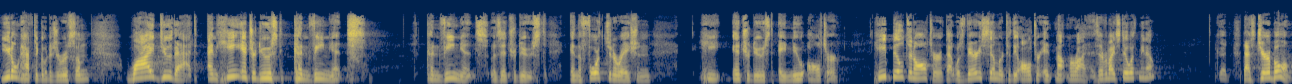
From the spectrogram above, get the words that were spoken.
you don't have to go to Jerusalem. Why do that? And he introduced convenience. Convenience was introduced. In the fourth generation, he introduced a new altar he built an altar that was very similar to the altar at Mount Moriah. Is everybody still with me now? Good. That's Jeroboam.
